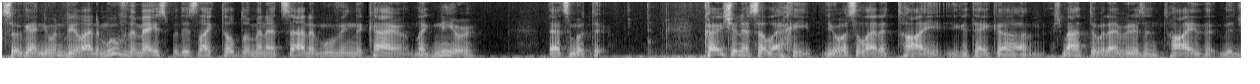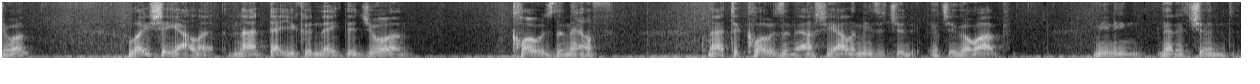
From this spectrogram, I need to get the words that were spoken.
So again, you wouldn't be allowed to move the mace, but it's like total menatzad of moving the car, like near, that's mutter. Kaishin alechi, you're also allowed to tie, you can take a shmat or whatever it is and tie the, the jaw. Not that you could make the jaw close the mouth, not to close the mouth. Shiala means it should it should go up, meaning that it should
